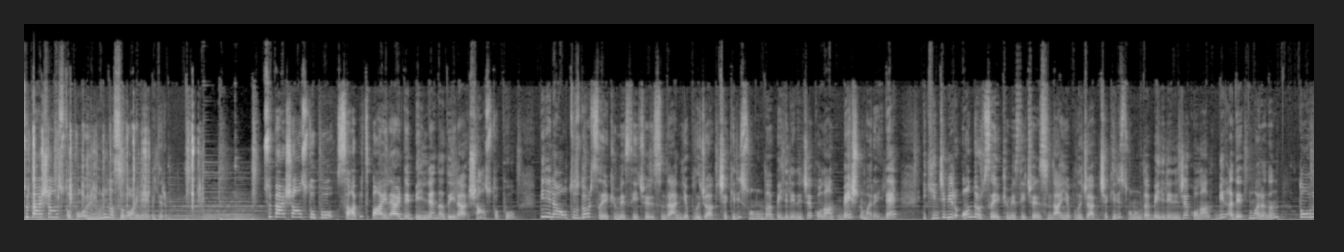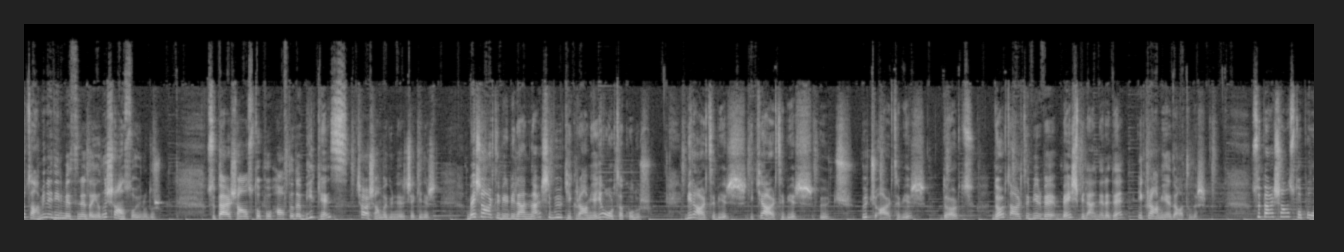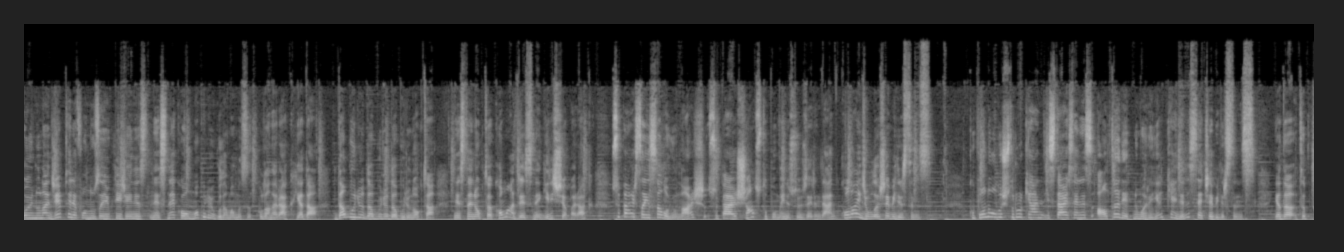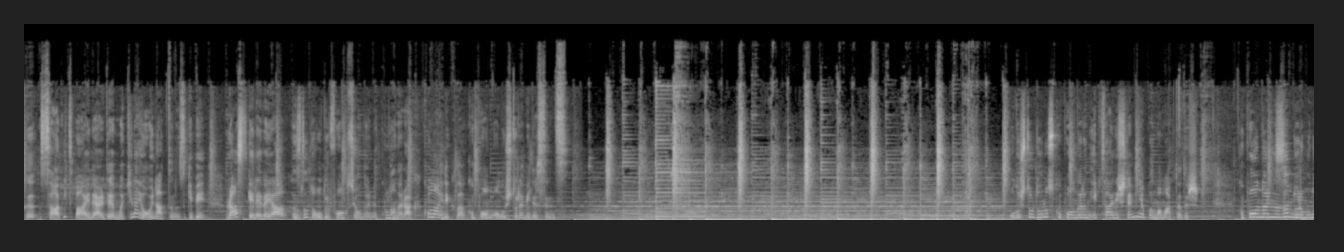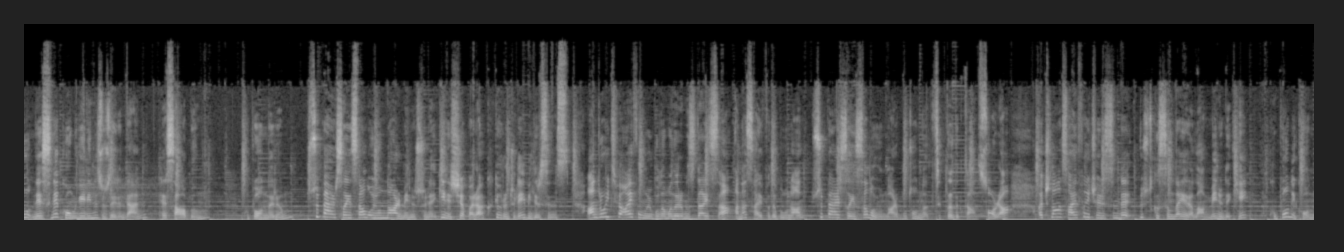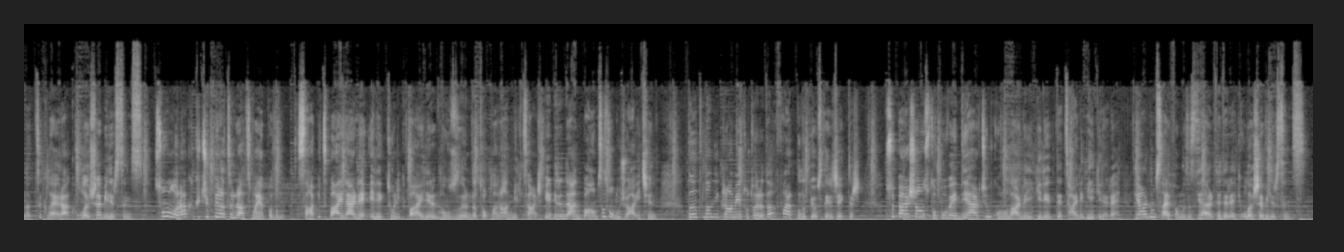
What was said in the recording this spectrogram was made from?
Süper Şans Topu oyununu nasıl oynayabilirim? Süper Şans Topu, sabit bayilerde bilinen adıyla şans topu, 1 ila 34 sayı kümesi içerisinden yapılacak çekiliş sonunda belirlenecek olan 5 numara ile ikinci bir 14 sayı kümesi içerisinden yapılacak çekiliş sonunda belirlenecek olan bir adet numaranın doğru tahmin edilmesine dayalı şans oyunudur. Süper Şans Topu haftada bir kez çarşamba günleri çekilir. 5 artı 1 bilenler büyük ikramiyeye ortak olur. 1 artı 1, 2 artı 1, 3, 3 artı 1, 4, 4 artı 1 ve 5 bilenlere de ikramiye dağıtılır. Süper Şans Topu oyununa cep telefonunuza yükleyeceğiniz Nesne.com mobil uygulamamızı kullanarak ya da www.nesne.com adresine giriş yaparak süper sayısal oyunlar, süper şans topu menüsü üzerinden kolayca ulaşabilirsiniz. Kuponu oluştururken isterseniz 6 adet numarayı kendiniz seçebilirsiniz. Ya da tıpkı sabit bayilerde makineye oynattığınız gibi rastgele veya hızlı doldur fonksiyonlarını kullanarak kolaylıkla kupon oluşturabilirsiniz. Oluşturduğunuz kuponların iptal işlemi yapılmamaktadır. Kuponlarınızın durumunu Nesne.com üyeliğiniz üzerinden hesabım, kuponlarım, süper sayısal oyunlar menüsüne giriş yaparak görüntüleyebilirsiniz. Android ve iPhone uygulamalarımızda ise ana sayfada bulunan süper sayısal oyunlar butonuna tıkladıktan sonra açılan sayfa içerisinde üst kısımda yer alan menüdeki kupon ikonuna tıklayarak ulaşabilirsiniz. Son olarak küçük bir hatırlatma yapalım. Sabit bayilerle elektronik bayilerin havuzlarında toplanan miktar birbirinden bağımsız olacağı için dağıtılan ikramiye tutarı da farklılık gösterecektir. Süper şans topu ve diğer tüm konularla ilgili detaylı bilgilere yardım sayfamızı ziyaret ederek ulaşabilirsiniz.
